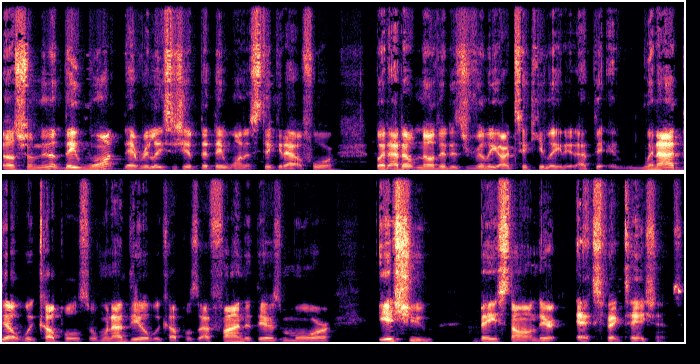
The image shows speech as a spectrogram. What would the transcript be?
us from them. They want that relationship that they want to stick it out for, but I don't know that it's really articulated. I think when I dealt with couples or when I deal with couples, I find that there's more issue based on their expectations,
